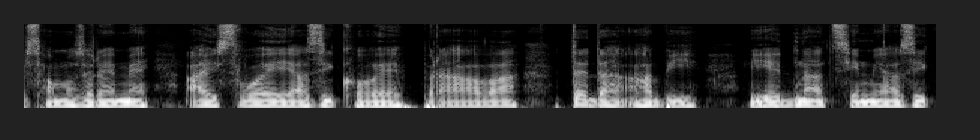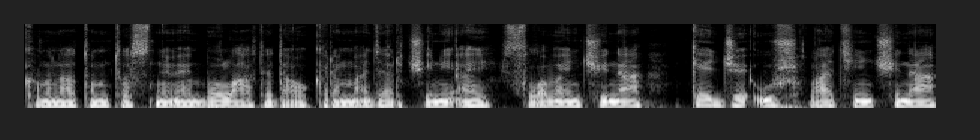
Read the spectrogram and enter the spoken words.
samozrejme aj svoje jazykové práva, teda aby jednacím jazykom na tomto sneme bola teda okrem maďarčiny aj slovenčina, keďže už latinčina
